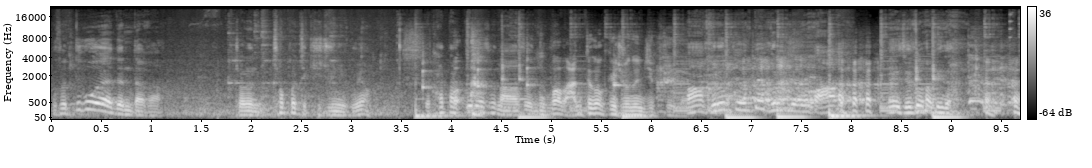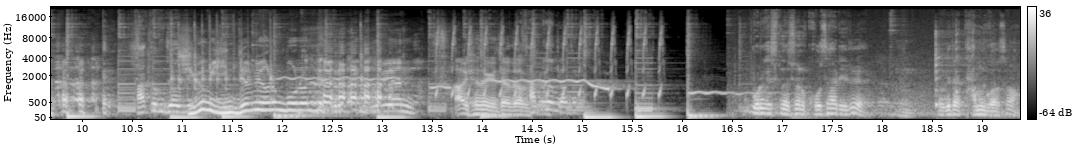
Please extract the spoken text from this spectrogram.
우선 뜨거워야 된다가 저는 첫 번째 기준이고요. 팔팔 끓여서 나와서 이제- 국밥 안 뜨겁게 주는 집들. 아 그런 건또 그렇죠. 아, 네 죄송합니다. 가끔 저기 지금 인터뷰는 보는데 그렇게 보면 아 죄송해요. 제가 가끔 모르겠습니다. 저는 고사리를 여기다 담궈서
